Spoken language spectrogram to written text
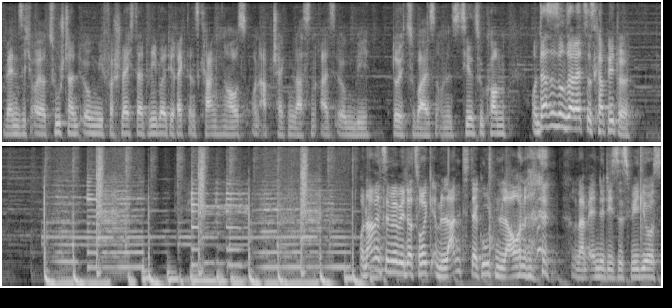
wenn sich euer Zustand irgendwie verschlechtert, lieber direkt ins Krankenhaus und abchecken lassen, als irgendwie durchzubeißen und ins Ziel zu kommen. Und das ist unser letztes Kapitel. Und damit sind wir wieder zurück im Land der guten Laune und am Ende dieses Videos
